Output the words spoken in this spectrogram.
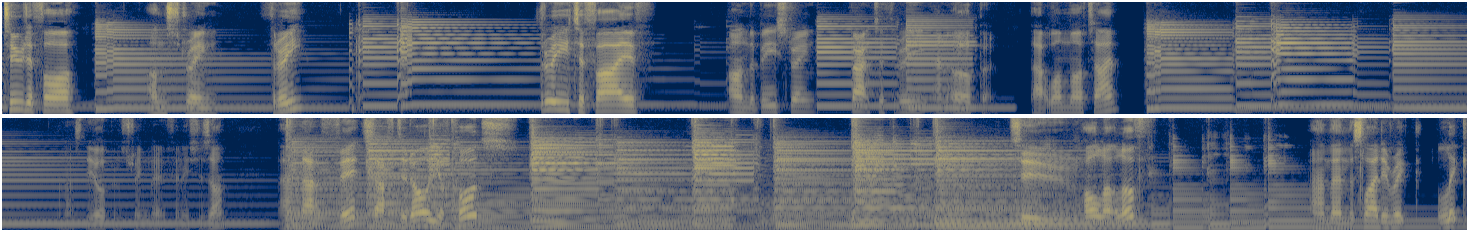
Two to four on string three. Three to five on the B string, back to three and open. That one more time. And that's the open string that it finishes on. And that fits after all your chords. To Whole Lotta Love. And then the slidey rick lick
